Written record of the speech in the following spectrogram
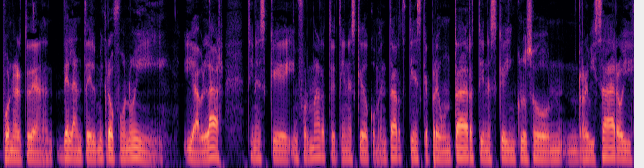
ponerte de, delante del micrófono y, y hablar. Tienes que informarte, tienes que documentarte, tienes que preguntar, tienes que incluso revisar hoy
